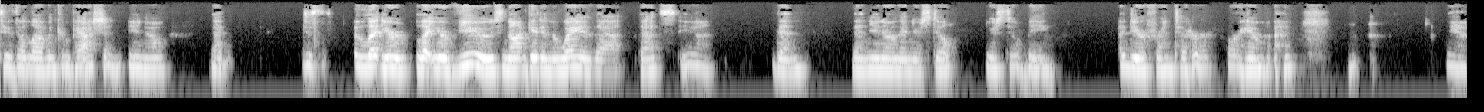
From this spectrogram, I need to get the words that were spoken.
to the love and compassion, you know, that just let your let your views not get in the way of that. That's yeah. Then then you know then you're still you're still being a dear friend to her or him. Yeah.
